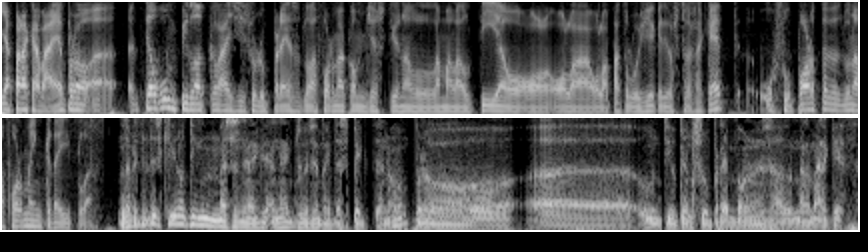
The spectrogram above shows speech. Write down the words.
ja per acabar, eh? però uh, té algun pilot que l'hagi sorprès de la forma com gestiona la malaltia o, o, la, o la patologia que diu, ostres, aquest ho suporta d'una forma increïble. La veritat és que jo no tinc massa anè- anècdotes en aquest aspecte, no? Però uh, un tio que ens sorprèn molt és el Marc Márquez.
